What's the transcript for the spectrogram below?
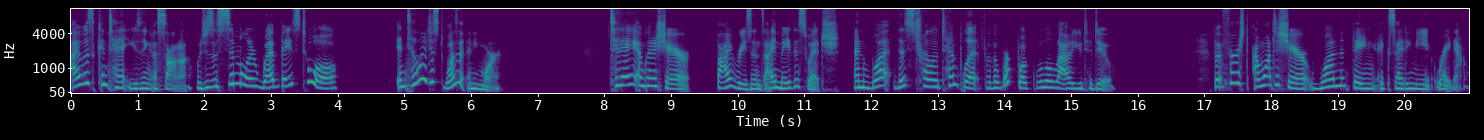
I was content using Asana, which is a similar web based tool, until I just wasn't anymore. Today, I'm going to share five reasons I made the switch and what this Trello template for the workbook will allow you to do. But first, I want to share one thing exciting me right now.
